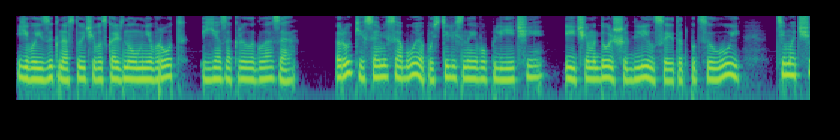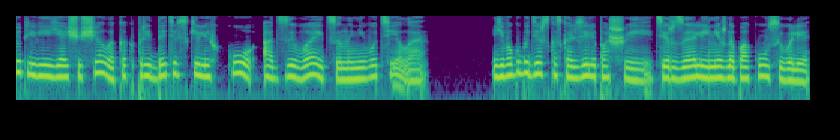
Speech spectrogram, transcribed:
Его язык настойчиво скользнул мне в рот, и я закрыла глаза. Руки сами собой опустились на его плечи, и чем дольше длился этот поцелуй, тем отчетливее я ощущала, как предательски легко отзывается на него тело. Его губы дерзко скользили по шее, терзали и нежно покусывали,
